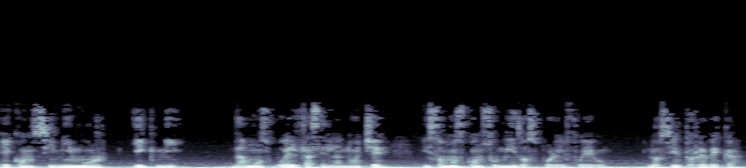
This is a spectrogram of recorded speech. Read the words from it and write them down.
e consimimur igni. Damos vueltas en la noche y somos consumidos por el fuego. Lo siento, Rebeca,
